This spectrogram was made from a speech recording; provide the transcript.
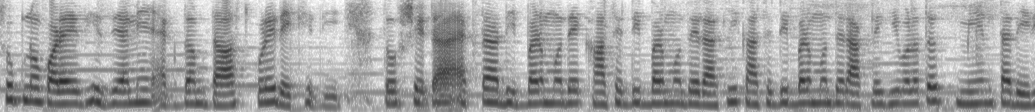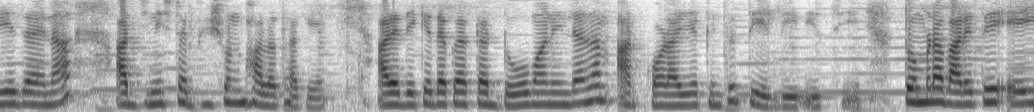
শুকনো কড়াই ভেজে আমি একদম ডাস্ট করে রেখে দিই। তো সেটা একটা ডিব্বার মধ্যে, কাঁচের ডিব্বার মধ্যে রাখি, কাঁচের ডিব্বার মধ্যে রাখলে কি বলতো স্মেলটা বেরিয়ে যায় না আর জিনিসটা ভীষণ ভালো থাকে। আর এদিকে দেখো একটা ডো বানিয়ে নিলাম আর কড়াইয়ে কিন্তু তেল দিয়ে দিচ্ছি। তোমরা বাড়িতে এই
